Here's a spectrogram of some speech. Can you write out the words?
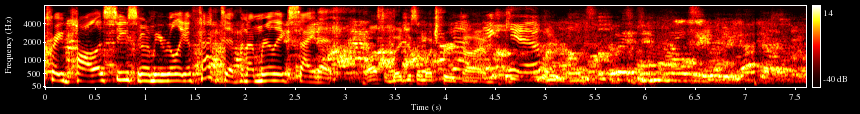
create policies that are going to be really effective, and I'm really excited. Awesome. Thank you so much for your time. Thank you. I feel like anything is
